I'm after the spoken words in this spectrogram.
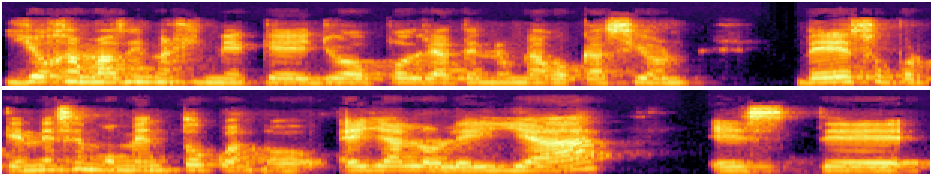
Yo jamás me imaginé que yo podría tener una vocación de eso, porque en ese momento cuando ella lo leía, este,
